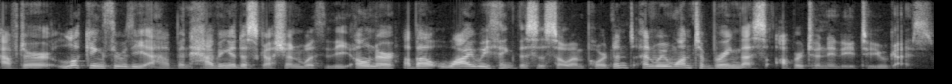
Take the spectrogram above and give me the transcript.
after looking through the app and having a discussion with the owner about why we think this is so important, and we want to bring this opportunity to you guys.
